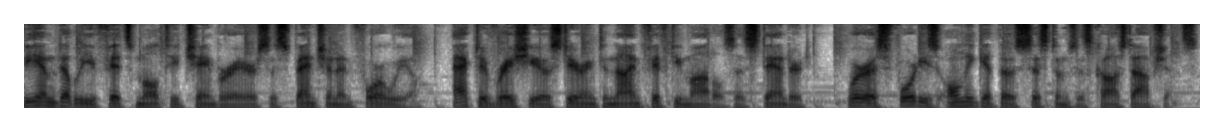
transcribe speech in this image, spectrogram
BMW fits multi-chamber air suspension and four-wheel, active ratio steering to iX 50 models as standard, whereas 40s only get those systems as cost options.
